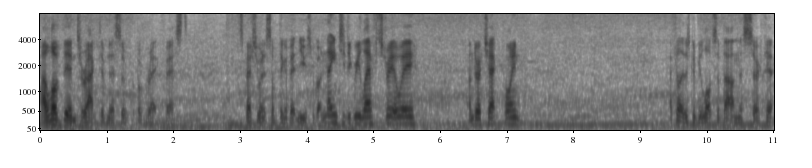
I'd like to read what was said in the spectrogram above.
I love the interactiveness of, of Wreckfest, especially when it's something a bit new. So we've got 90 degree left straight away, under a checkpoint. I feel like there's going to be lots of that on this circuit.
